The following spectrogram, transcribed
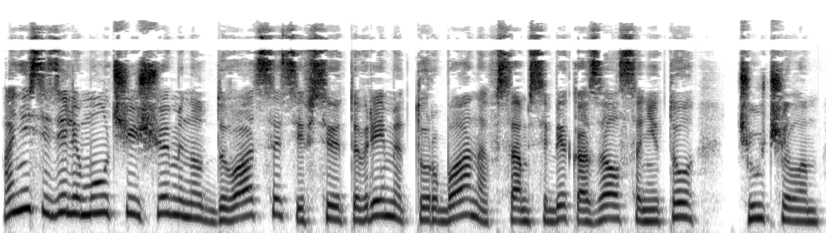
Они сидели молча еще минут двадцать, и все это время Турбанов сам себе казался не то чучелом,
